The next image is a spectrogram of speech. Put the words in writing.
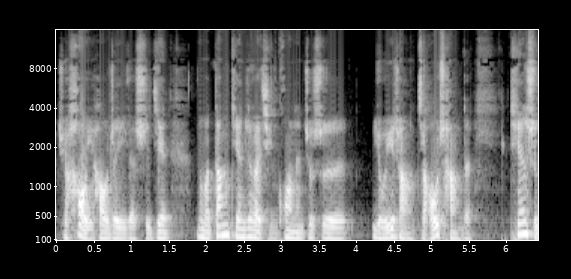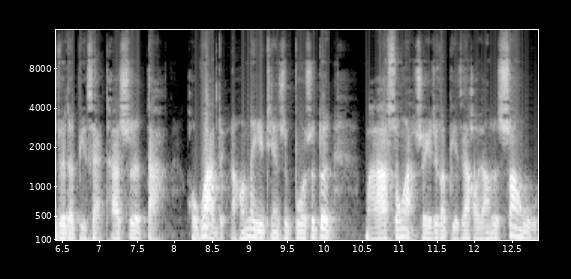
去耗一耗这一个时间。那么当天这个情况呢，就是有一场早场的天使队的比赛，他是打红袜队，然后那一天是波士顿马拉松啊，所以这个比赛好像是上午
